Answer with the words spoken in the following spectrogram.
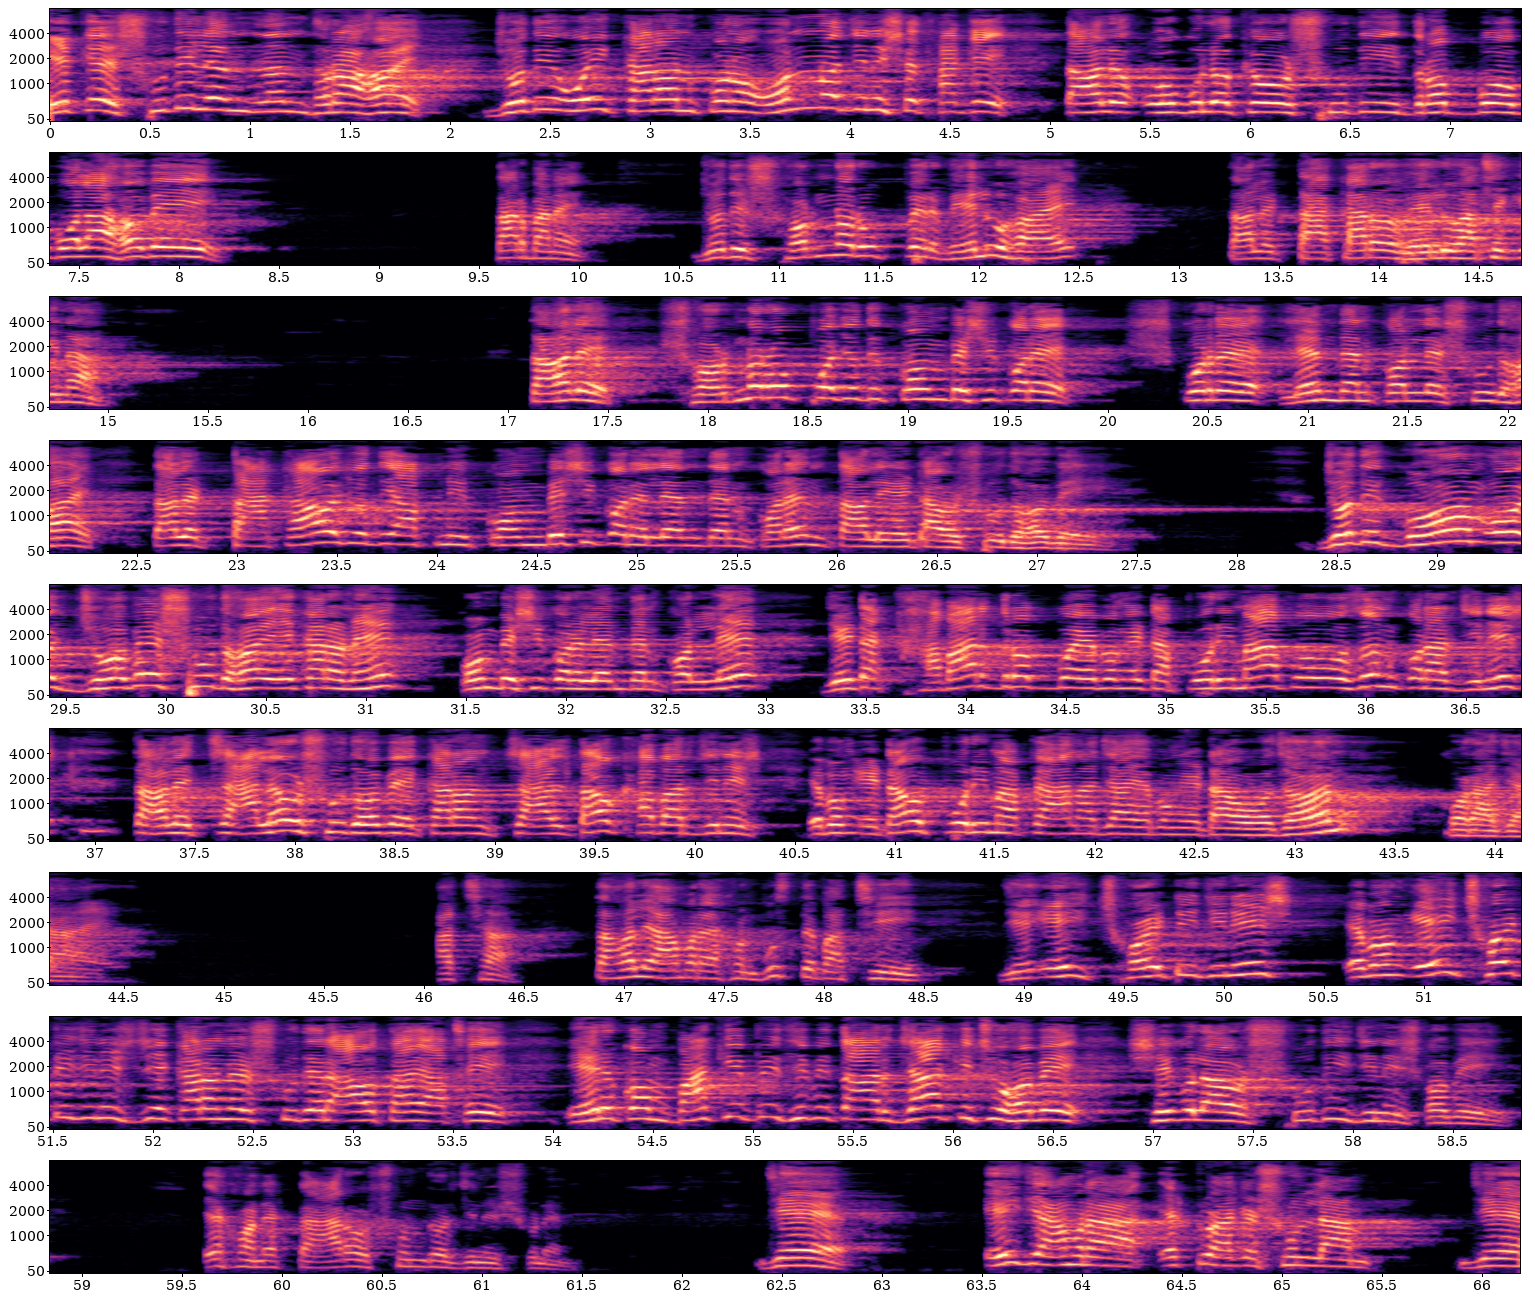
একে সুদী লেনদেন ধরা হয়, যদি ওই কারণ কোনো অন্য জিনিসে থাকে, তাহলে ওগুলোকেও সুদী দ্রব্য বলা হবে। তার মানে যদি স্বর্ণরূপের ভ্যালু হয়, তাহলে টাকারও ভ্যালু আছে কিনা? তাহলে স্বর্ণরৌপ্য যদি কম বেশি করে করে লেনদেন করলে সুদ হয়, তাহলে টাকাও যদি আপনি কম বেশি করে লেনদেন করেন, তাহলে এটাও সুদ হবে। যদি গম ও জবে সুদ হয় এ কারণে, কম বেশি করে লেনদেন করলে যেটা খাবার দ্রব্য এবং এটা পরিমাপ ও ওজন করার জিনিস, তাহলে চালেও সুদ হবে, কারণ চালটাও খাবার জিনিস এবং এটাও পরিমাপে আনা যায় এবং এটা ওজন করা যায়। আচ্ছা তাহলে আমরা এখন বুঝতে পাচ্ছি যে এই ছয়টি জিনিস এবং এই ছয়টি জিনিস যে কারণে সুদের আওতায় আছে, এরকম বাকি পৃথিবীতে আর যা কিছু হবে, সেগুলাও সুদি জিনিস হবে। এখন একটা আরও সুন্দর জিনিস শুনেন, যে এই যে আমরা একটু আগে শুনলাম যে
